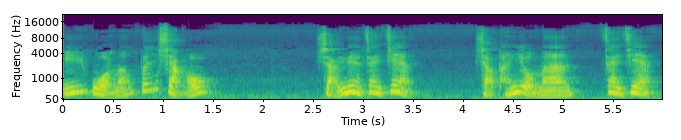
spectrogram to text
与我们分享哦。小月再见，小朋友们再见。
